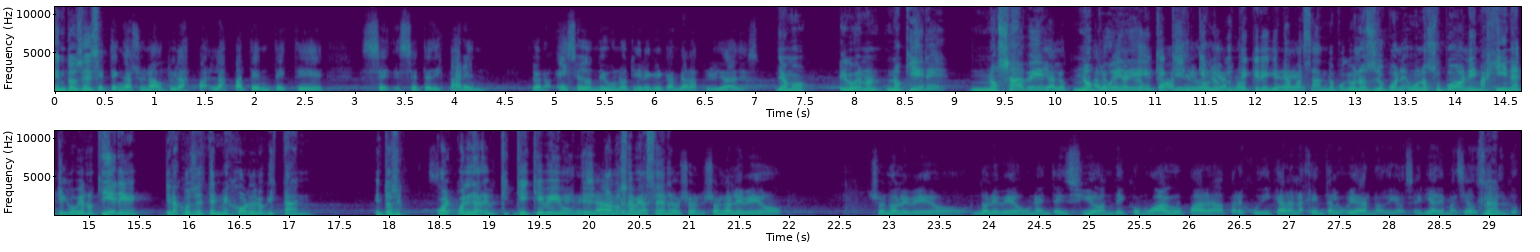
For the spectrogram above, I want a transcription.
Entonces... que tengas un auto y las, patentes te, se, te disparen. Bueno, ese es donde uno tiene que cambiar las prioridades. Digamos, el gobierno no quiere, no sabe, no puede. ¿Qué, es lo que usted cree que está pasando? Porque uno supone, uno supone, imagina que el gobierno quiere que las cosas estén mejor de lo que están. Entonces, ¿cuál, es la, qué, ve usted? ¿No lo sabe hacer? yo no le veo yo no le veo, no le veo una intención de cómo mm. hago para perjudicar a la gente, al gobierno, digo, sería demasiado cínico.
